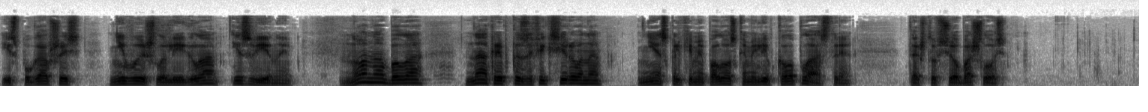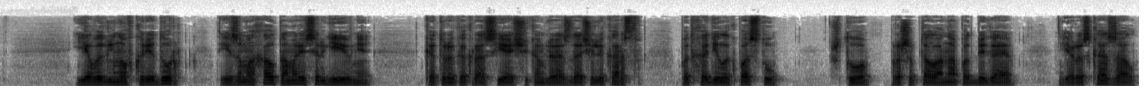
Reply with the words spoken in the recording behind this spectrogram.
испугавшись, не вышла ли игла из вены. Но она была накрепко зафиксирована несколькими полосками липкого пластыря, так что все обошлось. Я выглянул в коридор и замахал Тамаре Сергеевне, которая как раз с ящиком для раздачи лекарств подходила к посту. «Что?» — прошептала она, подбегая. «Я рассказал».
